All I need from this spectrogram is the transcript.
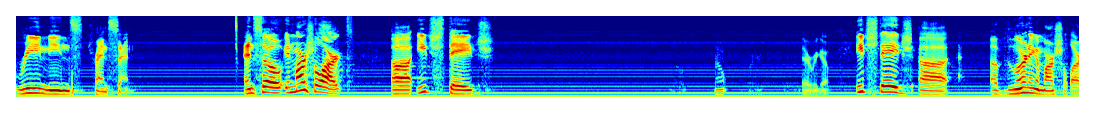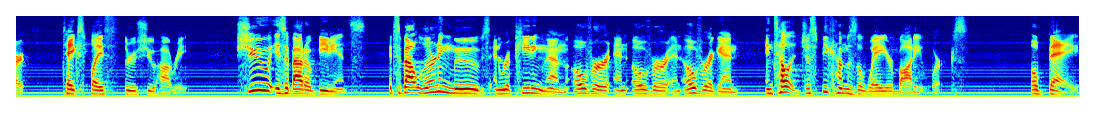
Ri means transcend. And so in martial arts, uh, each stage. Oh, there we go. Each stage uh, of learning a martial art takes place through Shu Ha Ri. Shu is about obedience. It's about learning moves and repeating them over and over and over again until it just becomes the way your body works. Obey,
